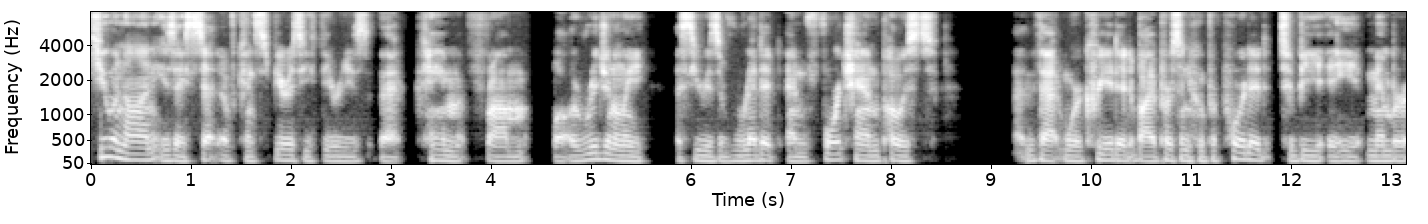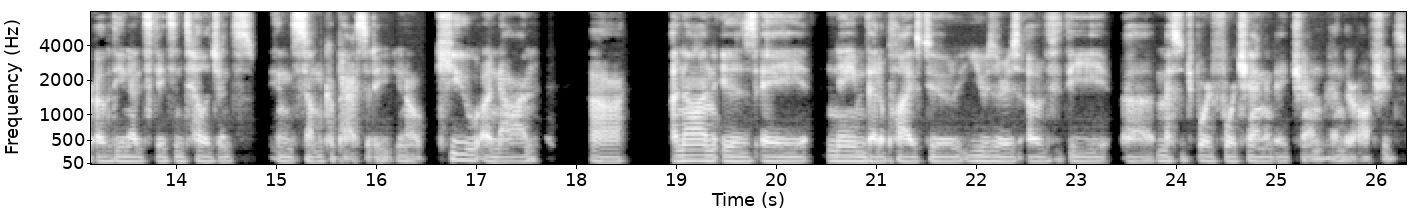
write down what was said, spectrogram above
QAnon is a set of conspiracy theories that came from, well, originally a series of Reddit and 4chan posts that were created by a person who purported to be a member of the United States intelligence in some capacity. You know, QAnon. Uh, Anon is a name that applies to users of the uh, message board 4chan and 8chan and their offshoots.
